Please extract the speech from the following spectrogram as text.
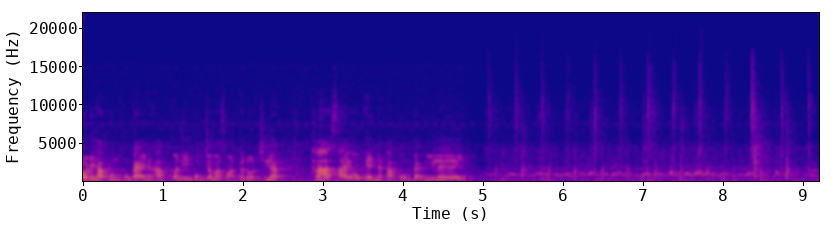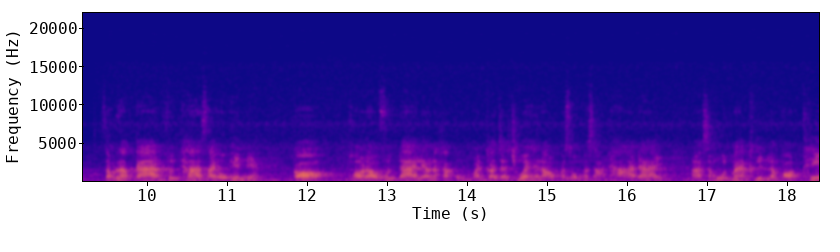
วัสดีครับ ผมครูไก่นะครับ วันนี้ผมจะมาสอนกระโดดเชือกท่าไซโอเพนนะครับผมแบบนี้เลยสำหรับการฝึกท่าไซโอเพนเนี่ยก็พอเราฝึกได้แล้วนะครับผมมันก็จะช่วยให้เราผสมผสานท่าได้สมูทมากขึ้นแล้วก็เท่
